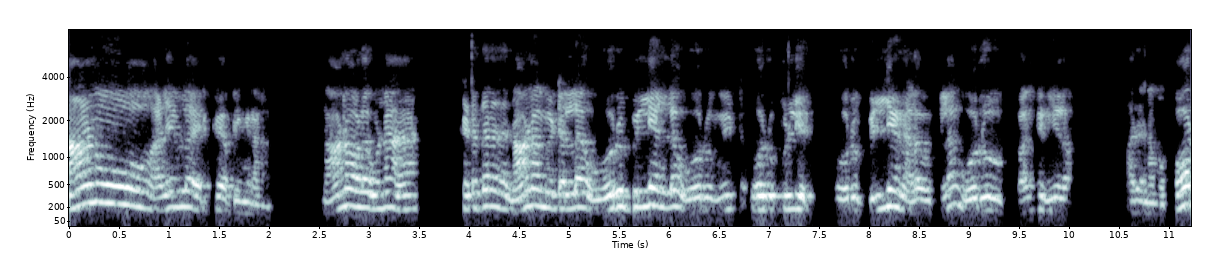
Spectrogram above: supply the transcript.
நானும் இருக்கு அப்படிங்கிறாங்க. நானோ அளவுனா கிட்டத்தட்ட இந்த நானோ மீட்டர்ல ஒரு பில்லியன்ல ஒரு மீட்டர் ஒரு புள்ளி ஒரு பில்லியன் அளவுக்குல ஒரு பங்கு நீளம். அது நம்ம போற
